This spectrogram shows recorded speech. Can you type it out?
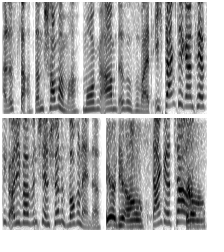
Alles klar, dann schauen wir mal. Morgen Abend ist es soweit. Ich danke dir ganz herzlich, Oliver, wünsche dir ein schönes Wochenende. Ja, dir auch. Danke, ciao. Ciao.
